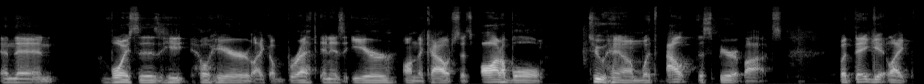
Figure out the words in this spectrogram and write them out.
and then voices. He he'll hear like a breath in his ear on the couch that's audible to him without the spirit box, but they get like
